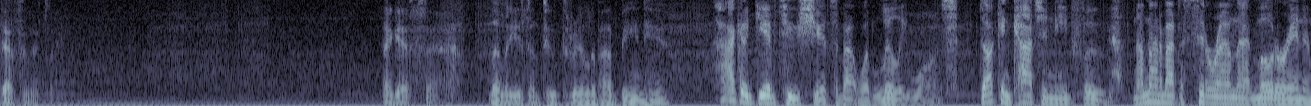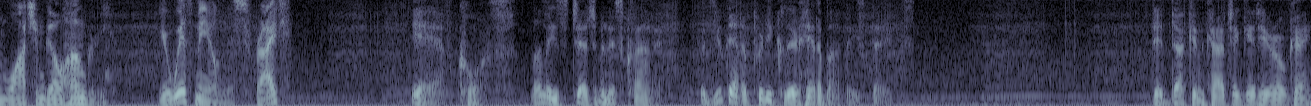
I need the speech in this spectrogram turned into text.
Definitely. I guess, uh, Lily isn't too thrilled about being here? I could give two shits about what Lily wants. Duck and Katja need food, and I'm not about to sit around that motor inn and watch them go hungry. You're with me on this, right? Yeah, of course. Lily's judgment is clouded, but you got a pretty clear head about these things. Did Duck and Katja get here okay?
